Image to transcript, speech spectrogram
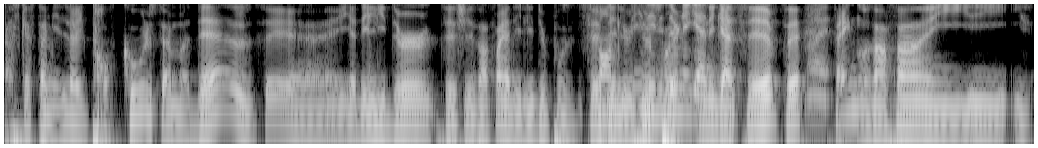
parce que cet ami-là, il le trouve cool, c'est un modèle, tu sais. euh, Il y a des leaders, tu sais, chez les enfants, il y a des leaders positifs, des leaders, des leaders négatifs. négatifs, tu sais. Ouais. Fait que nos enfants, ils, ils,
